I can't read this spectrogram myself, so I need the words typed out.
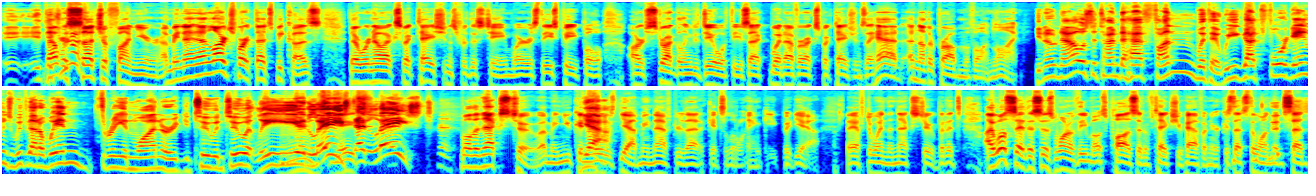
it, That was not- such a fun year. I mean, and in large part, that's because there were no expectations for this team, whereas these people are struggling to deal with these whatever expectations they had. Another problem of online. You know, now is the time to have fun with it. We got four games. We've got to win three and one or two and two at least. at least, yes. at least. Well, the next two. I mean, you can Yeah. lose. Yeah, I mean, after that, it gets a little hinky. But yeah, they have to win the next two. But it's. I will say this is one of the most positive takes you have in here because that's the one that said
